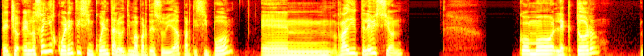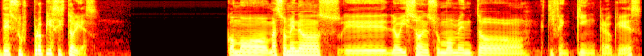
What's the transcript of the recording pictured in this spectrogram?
De hecho, en los años 40 y 50, la última parte de su vida, participó en radio y televisión como lector de sus propias historias. Como más o menos eh, lo hizo en su momento Stephen King, creo que es.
